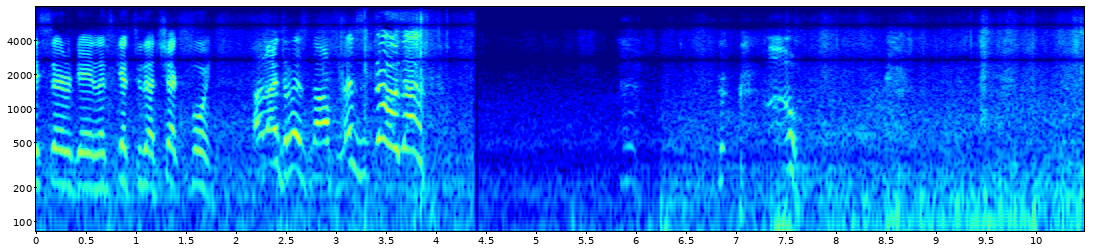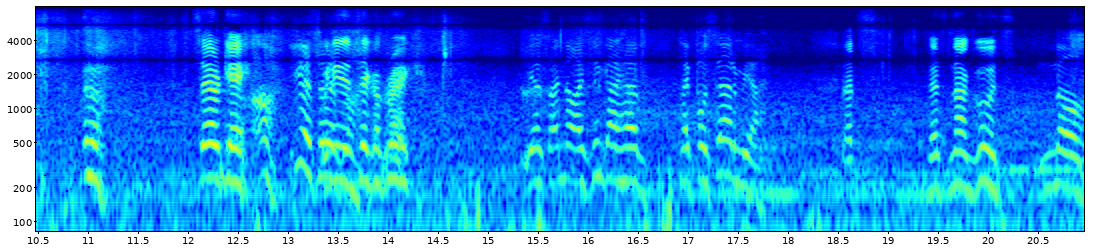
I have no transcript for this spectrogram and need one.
Okay, Sergey, let's get to that checkpoint. Alright, Reznov, let's do this! Oh. Sergey, Oh, yes, we need to take a break. Yes, I know. I think I have hypothermia. That's that's not good. No.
